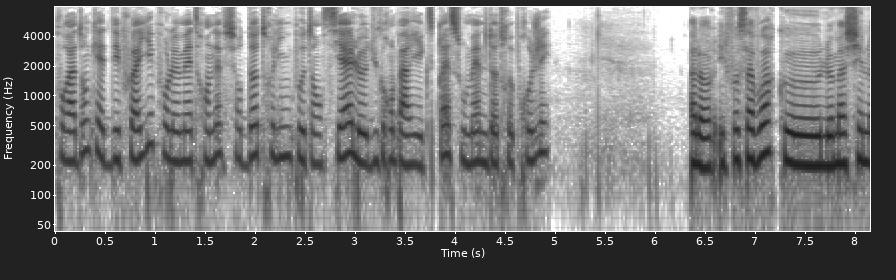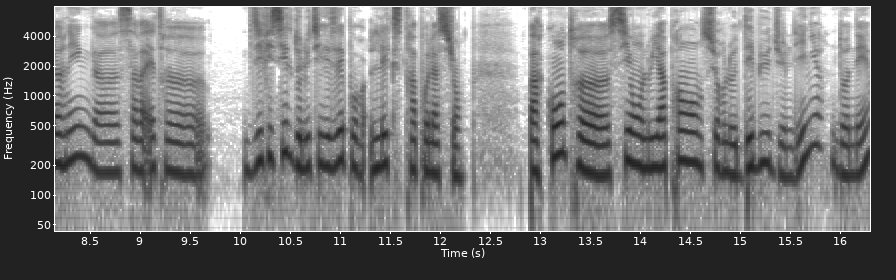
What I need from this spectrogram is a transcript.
pourra donc être déployé pour le mettre en œuvre sur d'autres lignes potentielles du Grand Paris Express ou même d'autres projets. Alors, il faut savoir que le machine learning, euh, ça va être euh, difficile de l'utiliser pour l'extrapolation. Par contre, euh, si on lui apprend sur le début d'une ligne donnée,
